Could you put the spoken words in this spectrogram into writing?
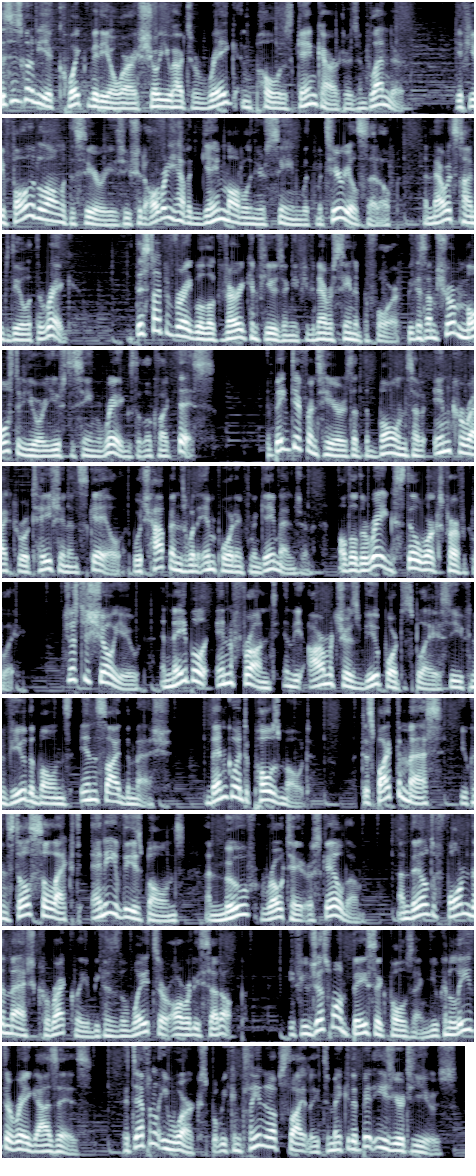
This is going to be a quick video where I show you how to rig and pose game characters in Blender. If you followed along with the series, you should already have a game model in your scene with materials set up, and now it's time to deal with the rig. This type of rig will look very confusing if you've never seen it before, because I'm sure most of you are used to seeing rigs that look like this. The big difference here is that the bones have incorrect rotation and scale, which happens when importing from a game engine, although the rig still works perfectly. Just to show you, enable in front in the armature's viewport display so you can view the bones inside the mesh. Then go into pose mode. Despite the mess, you can still select any of these bones and move, rotate or scale them, and they'll deform the mesh correctly because the weights are already set up. If you just want basic posing, you can leave the rig as is. It definitely works, but we can clean it up slightly to make it a bit easier to use.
